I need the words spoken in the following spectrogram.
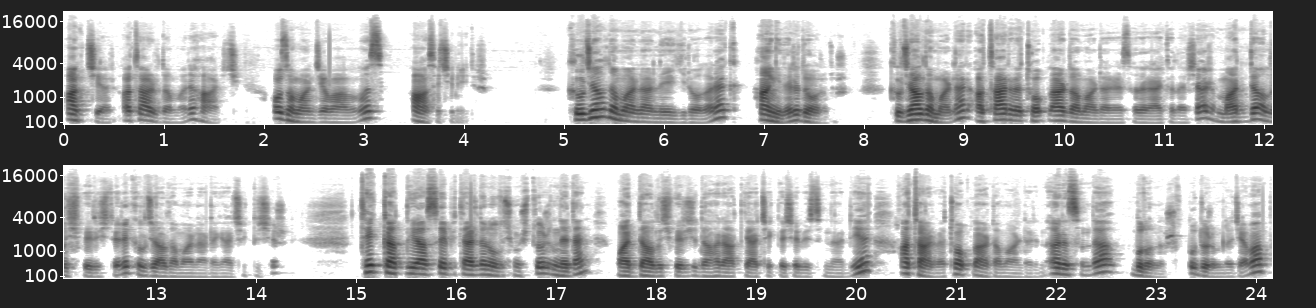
Akciğer, atar damarı hariç. O zaman cevabımız A seçeneğidir. Kılcal damarlarla ilgili olarak hangileri doğrudur? Kılcal damarlar atar ve toplar damarlar arasındadır arkadaşlar. Madde alışverişleri kılcal damarlarda gerçekleşir. Tek katlı yassı epitelden oluşmuştur. Neden? Madde alışverişi daha rahat gerçekleşebilsinler diye atar ve toplar damarların arasında bulunur. Bu durumda cevap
